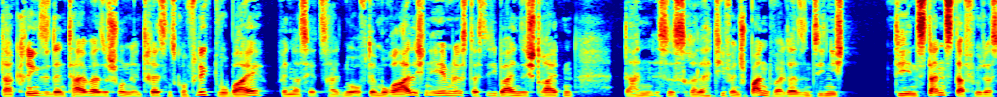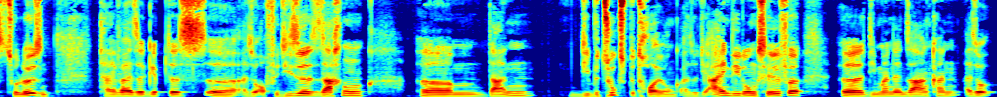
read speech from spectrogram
da kriegen sie dann teilweise schon einen Interessenskonflikt, wobei, wenn das jetzt halt nur auf der moralischen Ebene ist, dass die beiden sich streiten, dann ist es relativ entspannt, weil da sind sie nicht die Instanz dafür, das zu lösen. Teilweise gibt es äh, also auch für diese Sachen ähm, dann die Bezugsbetreuung, also die Eingliederungshilfe, äh, die man dann sagen kann, also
